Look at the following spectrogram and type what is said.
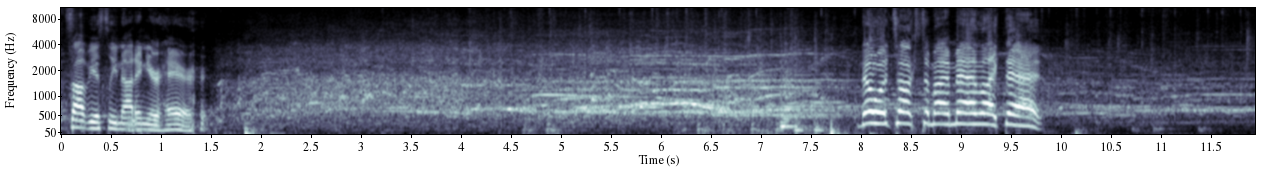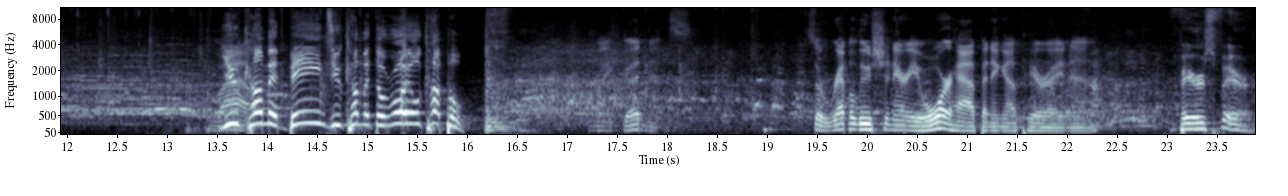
It's obviously not in your hair. No one talks to my man like that. You come at Beans, you come at the royal couple. My goodness. It's a revolutionary war happening up here right now. Fair's fair.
